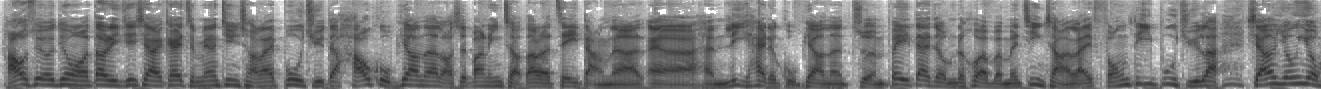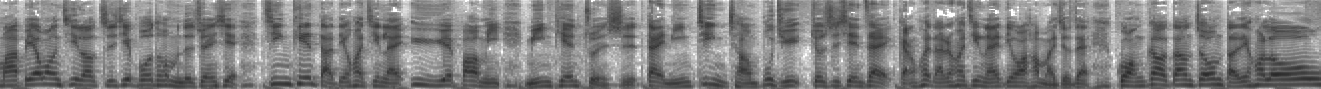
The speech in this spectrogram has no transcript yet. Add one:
好，所以有听我到底接下来该怎么样进场来布局的好股票呢？老师帮您找到了这一档呢，呃，很厉害的股票呢，准备带着我们的伙伴们进场来逢低布局了。想要拥有吗？不要忘记了，直接拨通我们的专线，今天打电话进来预约报名，明天准时带您进场布局，就是现在，赶快打电话进来，电话号码就在广告当中，打电话喽。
